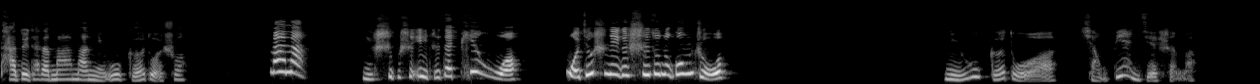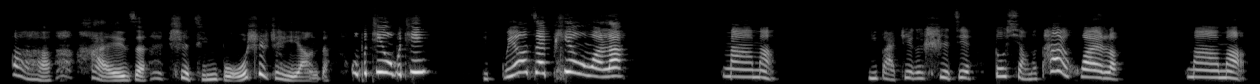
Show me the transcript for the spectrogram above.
他对他的妈妈女巫格朵说：“妈妈，你是不是一直在骗我？我就是那个失踪的公主。”女巫格朵想辩解什么？啊，孩子，事情不是这样的。我不听，我不听！你不要再骗我了，妈妈，你把这个世界都想的太坏了，妈妈，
